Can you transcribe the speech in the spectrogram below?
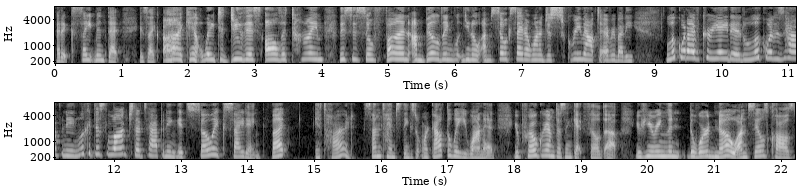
That excitement that is like, "Oh, I can't wait to do this all the time. This is so fun. I'm building, you know, I'm so excited. I want to just scream out to everybody, Look what I've created. Look what is happening. Look at this launch that's happening. It's so exciting. But it's hard. Sometimes things don't work out the way you wanted. Your program doesn't get filled up. You're hearing the, the word no on sales calls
